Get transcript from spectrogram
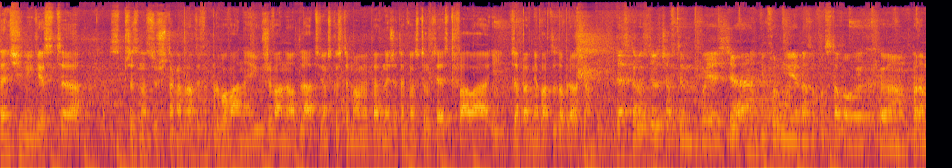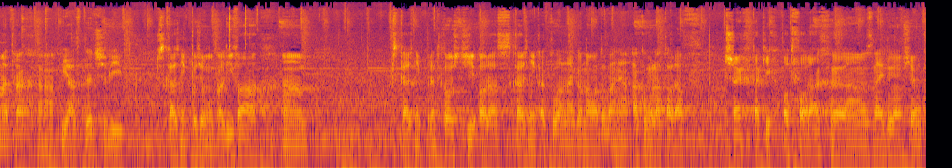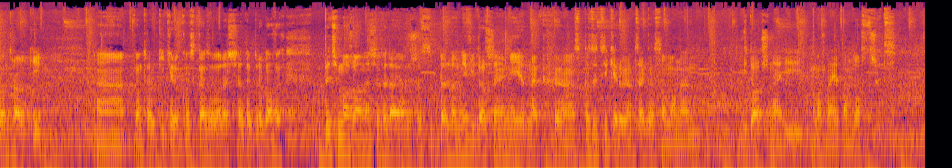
Ten silnik jest e, przez nas już tak naprawdę wypróbowany i używany od lat, w związku z tym mamy pewność, że ta konstrukcja jest trwała i zapewnia bardzo dobre osiągi. Deska rozdzielcza w tym pojeździe informuje nas o podstawowych e, parametrach e, jazdy, czyli wskaźnik poziomu paliwa, wskaźnik prędkości oraz wskaźnik aktualnego naładowania akumulatora. W trzech takich otworach znajdują się kontrolki, kontrolki kierunkowskazu oraz świateł drogowych. Być może one się wydają, że będą niewidoczne, niemniej jednak e, z pozycji kierującego są one widoczne i można je tam dostrzec.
